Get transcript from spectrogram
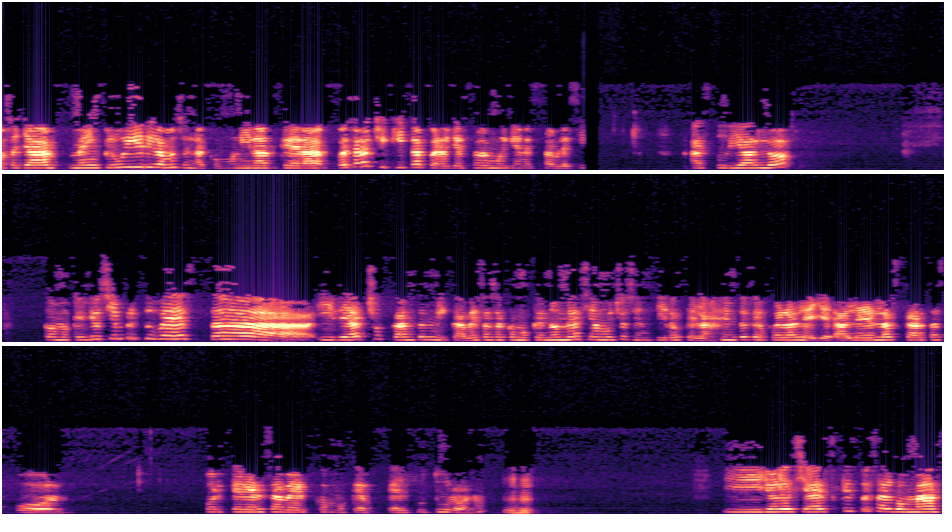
o sea, ya me incluí, digamos, en la comunidad que era, pues era chiquita, pero ya estaba muy bien establecida. A estudiarlo, como que yo siempre tuve esta idea chocante en mi cabeza, o sea, como que no me hacía mucho sentido que la gente se fuera a, leye- a leer las cartas por por querer saber como que, que el futuro, ¿no? Y yo decía, es que esto es algo más.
